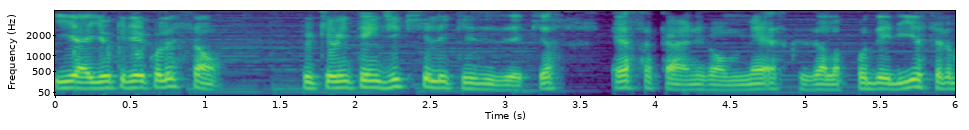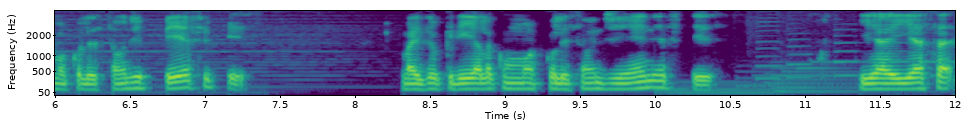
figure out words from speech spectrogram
E aí eu criei a coleção. Porque eu entendi o que ele quis dizer, que essa Carnival Masks ela poderia ser uma coleção de PFPs, mas eu criei ela como uma coleção de NFTs. E aí essa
